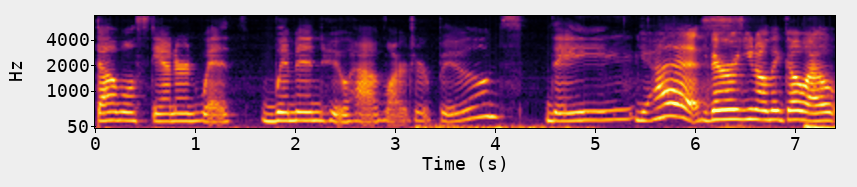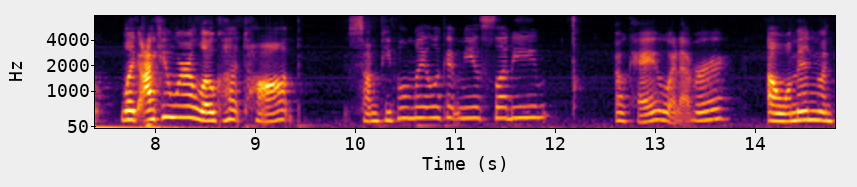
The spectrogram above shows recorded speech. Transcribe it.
double standard with women who have larger boobs. They, Yes. they're, you know, they go out, like, I can wear a low cut top. Some people might look at me as slutty. Okay, whatever. A woman with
